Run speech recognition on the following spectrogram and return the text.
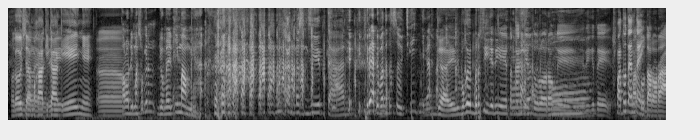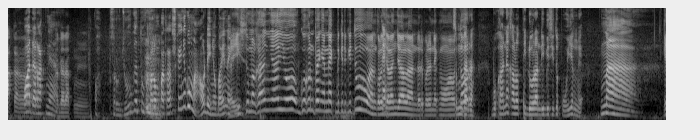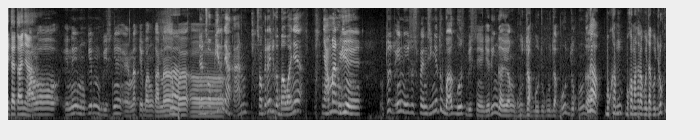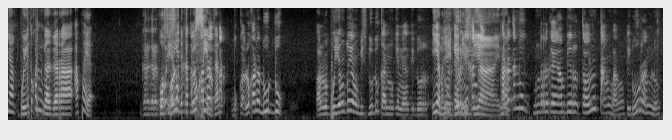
Gak usah sama kaki-kakinya. Eh, kalau dimasukin diomelin imam ya. Bukan masjid kan. Kira ada batas sucinya. enggak, ini pokoknya bersih jadi tengahnya tuh lorongnya. Jadi kita Sepatu tenteng? Sepatu taruh rak. Oh, ada raknya. Ada raknya. Wah, seru juga tuh. Kalau 400 kayaknya gue mau deh nyobain Nah naik bis. itu makanya ayo, gue kan pengen naik begitu-gituan kalau Eh. jalan-jalan daripada naik motor. Sebentar dah. Bukannya kalau tiduran di bis itu puyeng ya? Nah, Kita tanya. Kalau ini mungkin bisnya enak ya Bang karena Nah. apa eh, dan sopirnya kan, sopirnya juga bawanya nyaman gitu. Iya. Terus ini suspensinya tuh bagus bisnya. Jadi nggak yang gujak gujuk gujak gujuk enggak. Enggak, bukan bukan masalah gujak-gujluknya. Puyeng itu kan gara-gara apa ya? Gara-gara Posisi goyang. dekat mesin, karena, kan? Bukan, lu karena duduk. Kalau lu puyeng tuh yang bis duduk kan mungkin ya tidur. Iya, maksudnya kayak Tidurnya bis. kan, Iya, ini- karena kan lu bener kayak hampir telentang bang tiduran lu.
